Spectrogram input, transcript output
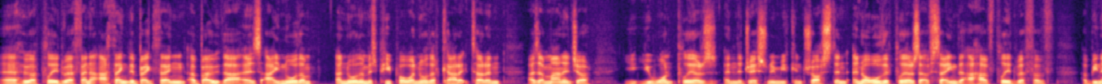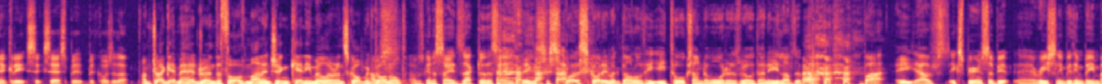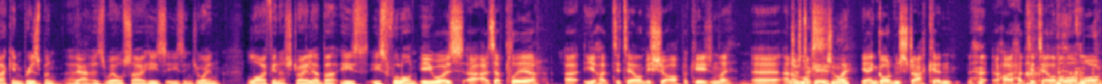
uh, who I played with, and I think the big thing about that is I know them. I know them as people. I know their character, and as a manager. You, you want players in the dressing room you can trust, and, and all the players that I've signed that I have played with have, have been a great success be, because of that. I'm trying to get my head around the thought of managing Kenny Miller and Scott I was- McDonald. I was, going to say exactly the same thing. Scott, Scotty McDonald, he, he talks underwater as well, doesn't he? He loves it. But, but he, I've experienced a bit uh, recently with him being back in Brisbane uh, Yeah. as well. So he's he's enjoying life in Australia, but he's he's full on. He was uh, as a player. Uh, you had to tell him to shut up occasionally, uh, and Just must, occasionally? Yeah, and Gordon Strachan, I had to tell him a lot more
